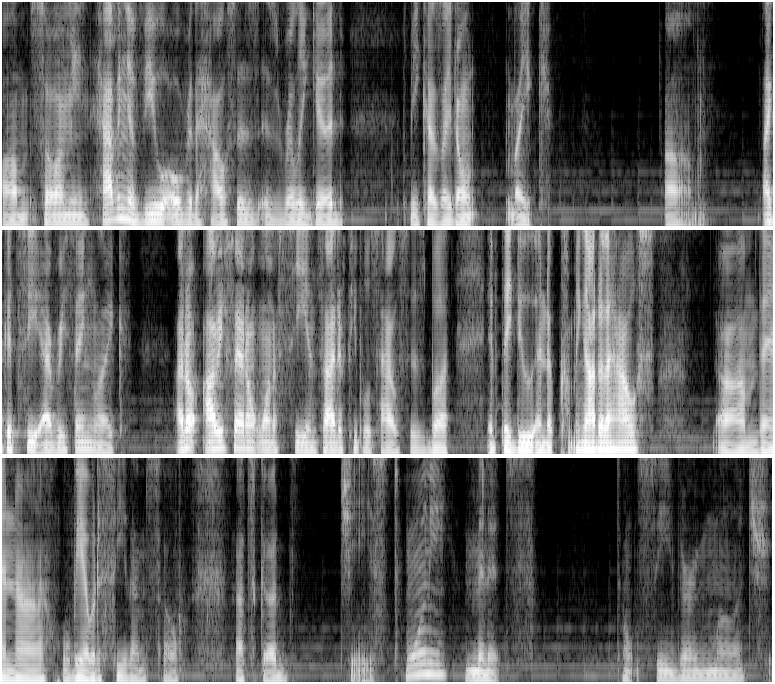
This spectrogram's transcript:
Um, so I mean, having a view over the houses is really good because I don't like. Um, I could see everything. Like, I don't obviously I don't want to see inside of people's houses, but if they do end up coming out of the house, um, then uh, we'll be able to see them. So that's good. Jeez, 20 minutes. Don't see very much.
